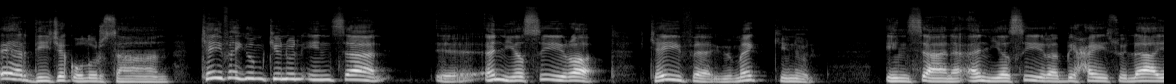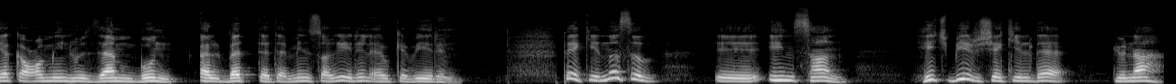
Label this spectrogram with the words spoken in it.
eğer diyecek olursan keyfe yumkinul insan e, en yasira keyfe yumekkinul insane en yasira bihaysu la yeka'u minhu zembun elbettete min sagirin ev kebirin. Peki nasıl e, insan hiçbir şekilde günah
